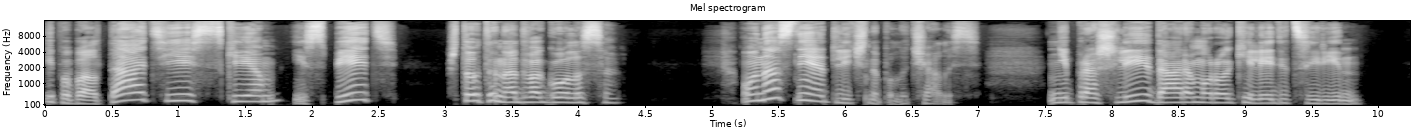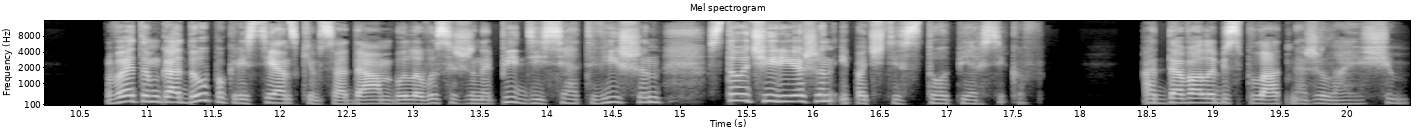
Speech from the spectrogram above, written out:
и поболтать есть с кем, и спеть что-то на два голоса. У нас с ней отлично получалось. Не прошли даром уроки леди Цирин. В этом году по крестьянским садам было высажено 50 вишен, 100 черешин и почти 100 персиков. Отдавала бесплатно желающим.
